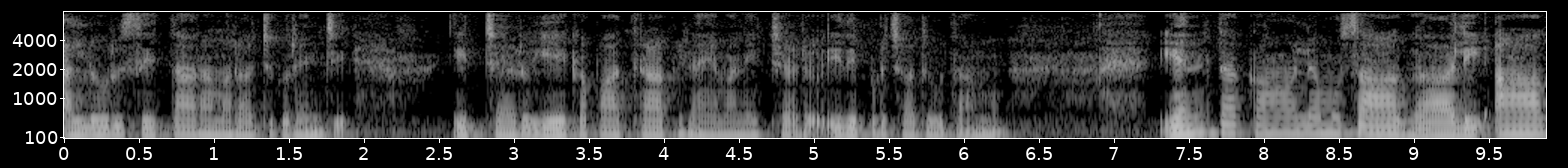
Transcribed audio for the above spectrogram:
అల్లూరి సీతారామరాజు గురించి ఇచ్చాడు ఏకపాత్రాభినయం అని ఇచ్చాడు. ఇది ఇప్పుడు చదువుతాము. ఎంతకాలము సాగాలి ఆ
